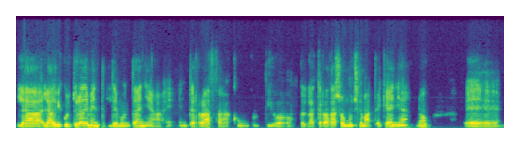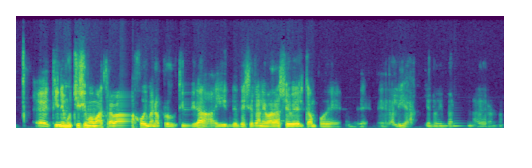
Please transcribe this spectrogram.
La, agricultura de, montaña en terrazas con cultivos, las terrazas son mucho más pequeñas, ¿no? Eh, eh, tiene muchísimo más trabajo y menos productividad. Ahí desde Sierra Nevada se ve el campo de, de, de lleno de invernaderos. ¿no?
